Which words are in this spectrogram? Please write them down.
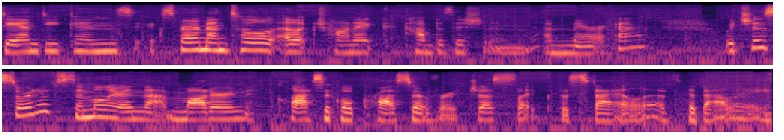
Dan Deacon's experimental electronic composition, America, which is sort of similar in that modern classical crossover, just like the style of the ballet.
